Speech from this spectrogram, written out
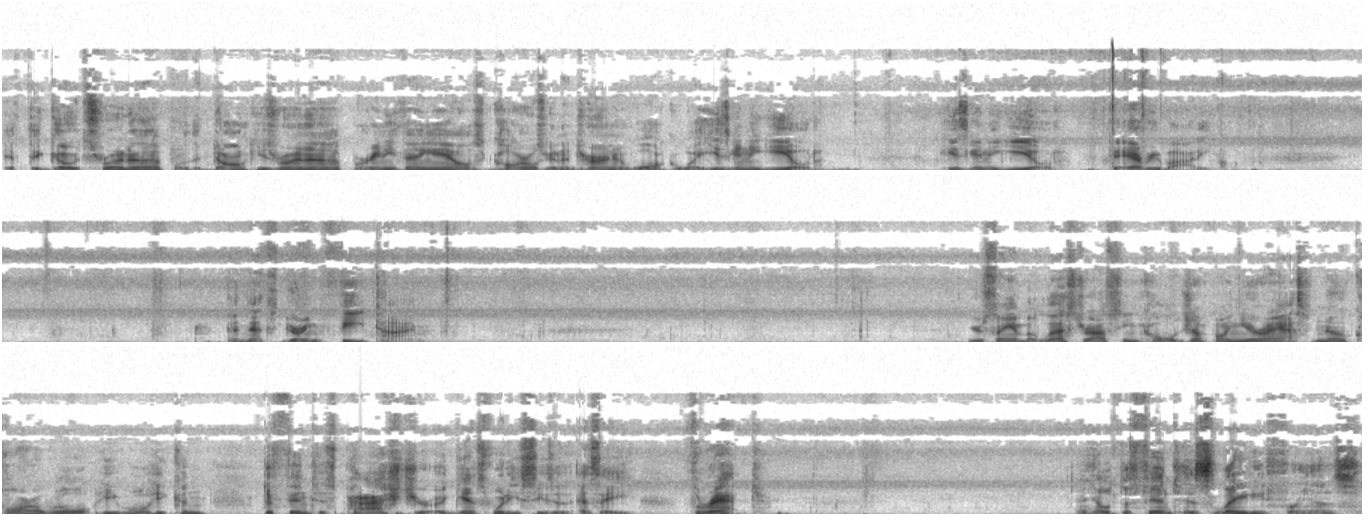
if the goats run up or the donkeys run up or anything else, Carl's going to turn and walk away. He's going to yield. He's going to yield to everybody. And that's during feed time. You're saying, but Lester, I've seen Carl jump on your ass. No, Carl will, he will, he can defend his pasture against what he sees as a threat. And he'll defend his lady friends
